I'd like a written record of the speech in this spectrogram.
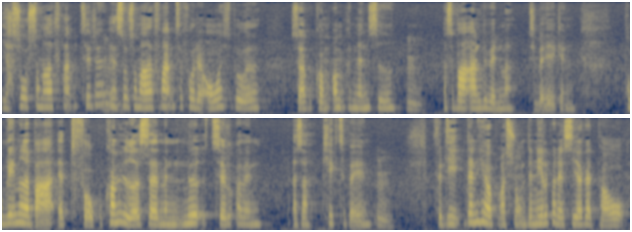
jeg så så meget frem til det. Mm. Jeg så så meget frem til at få det overstået, så jeg kunne komme om på den anden side, Mm. og så bare aldrig vende mig tilbage igen. Problemet er bare, at for at kunne komme videre, så er man nødt til at vende, altså kigge tilbage. Mm. Fordi den her operation, den hjælper dig cirka et par år,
